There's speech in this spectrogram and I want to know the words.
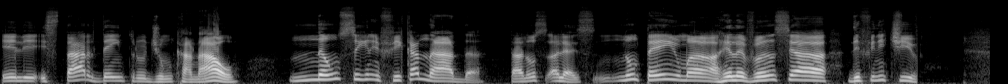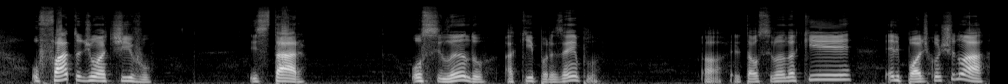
ele estar dentro de um canal não significa nada. Tá? Não, aliás, não tem uma relevância definitiva. O fato de um ativo estar oscilando aqui, por exemplo, ó, ele está oscilando aqui, ele pode continuar.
